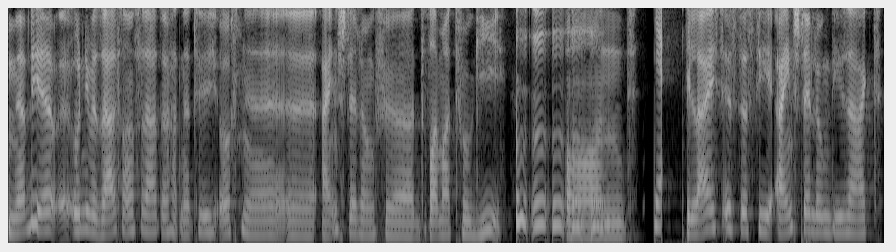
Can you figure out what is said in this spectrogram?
Na, der Universaltranslator hat natürlich auch eine äh, Einstellung für Dramaturgie. Mm, mm, mm, mm, mm. und ja. vielleicht ist das die Einstellung, die sagt,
